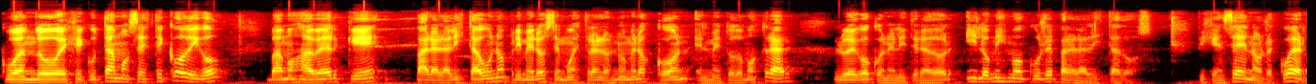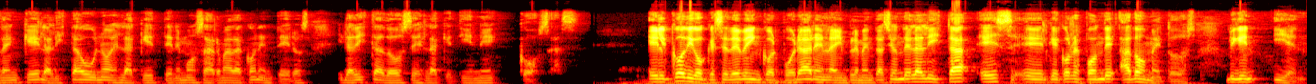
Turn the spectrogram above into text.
Cuando ejecutamos este código, vamos a ver que para la lista 1 primero se muestran los números con el método mostrar, luego con el iterador y lo mismo ocurre para la lista 2. Fíjense, no recuerden que la lista 1 es la que tenemos armada con enteros y la lista 2 es la que tiene cosas. El código que se debe incorporar en la implementación de la lista es el que corresponde a dos métodos, begin y end.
